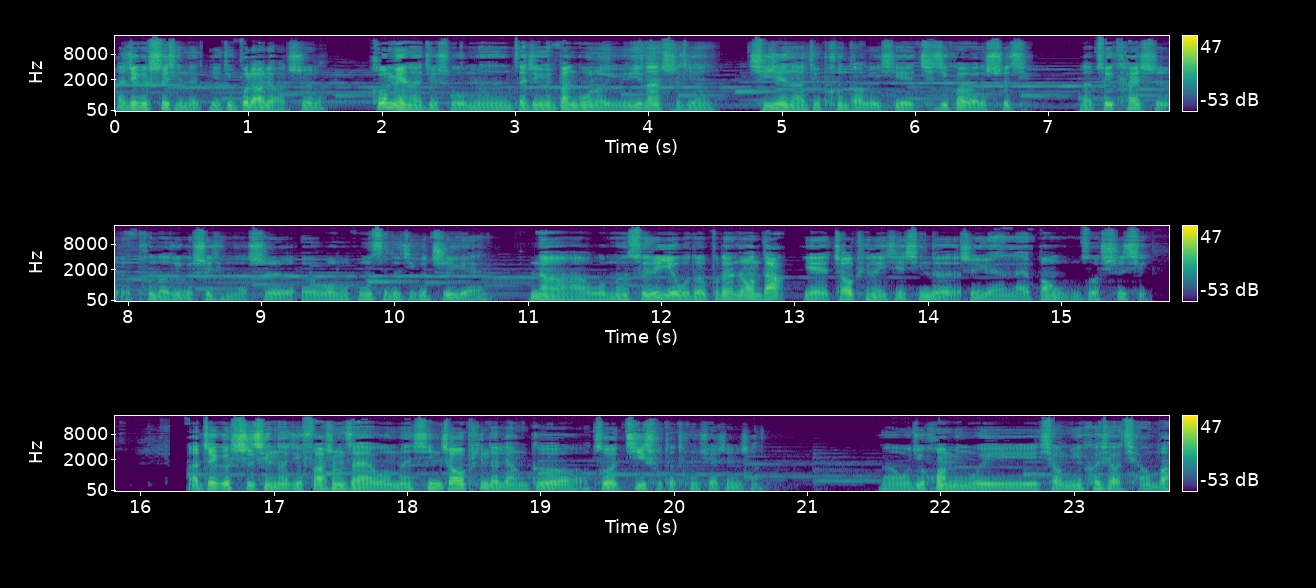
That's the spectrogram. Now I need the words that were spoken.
那这个事情呢，也就不了了之了。后面呢，就是我们在这边办公了有一段时间，期间呢，就碰到了一些奇奇怪怪的事情。那最开始碰到这个事情呢，是呃我们公司的几个职员。那我们随着业务的不断壮大，也招聘了一些新的职员来帮我们做事情。啊，这个事情呢就发生在我们新招聘的两个做技术的同学身上。那我就化名为小明和小强吧。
